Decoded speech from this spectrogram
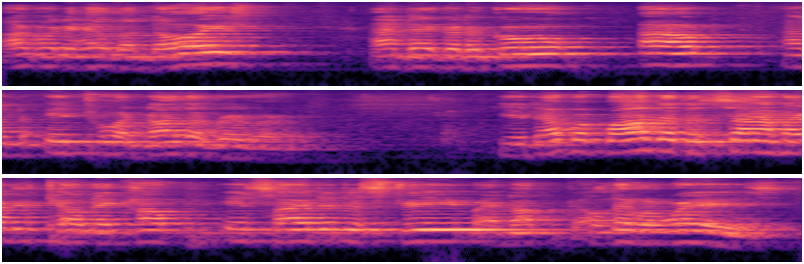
are going to have the noise and they're going to go out and into another river. You never bother the salmon until they come inside of the stream and up a little ways.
